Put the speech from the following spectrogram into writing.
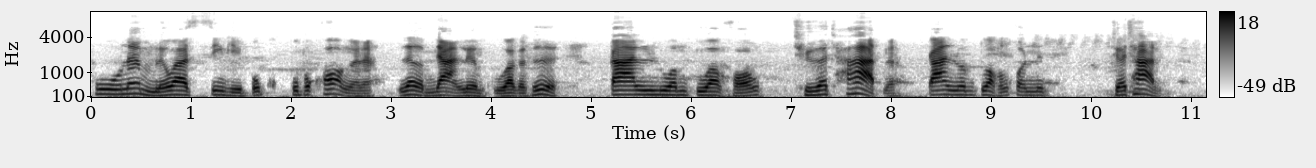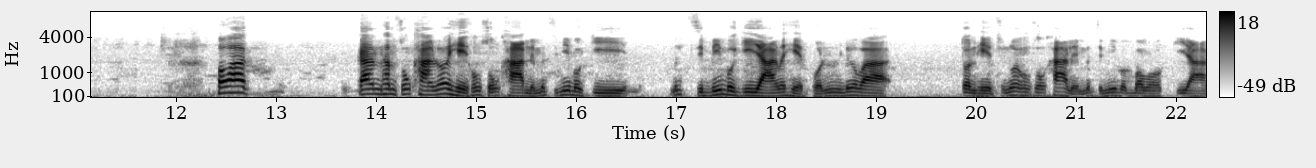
ผู้นำหรือว่าสิ่งที่ผู้ผู้ปกครองอะนะเริ่มย่านเริ่มกลัวก็คือ การรวมตัวของเชื้อชาตินะ การรวมตัวของคนเชื้อชาติ เพราะว่าการทำสงครามหรือว่าเหตุของสงครามเนี่ยมันสิมีบกีมันสิมีบกีอย่างนะเหตุผลหรือว่าต้นเหตุชนวนของสงครามเนี่ยมันจะมีบบบกีอย่าง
